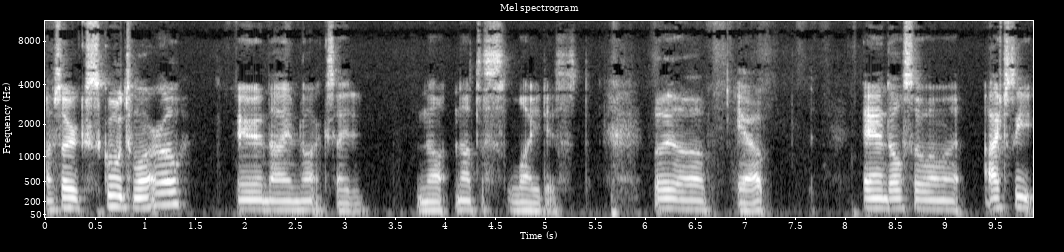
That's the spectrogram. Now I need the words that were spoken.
I'm starting school tomorrow, and I'm not excited, not not the slightest. But uh, yeah, and also um, I actually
